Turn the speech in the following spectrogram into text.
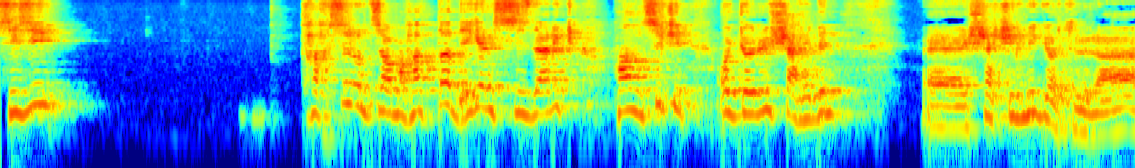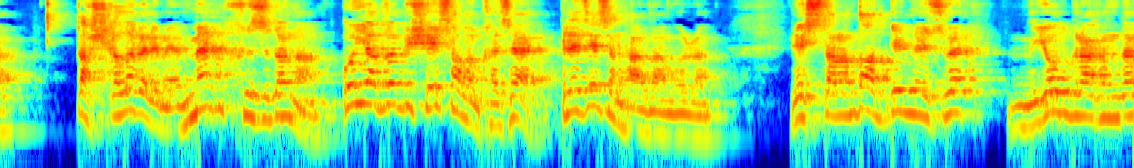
Sizi təqsir o cəmaatdadır. Yəni sizləri hansı ki o görür şəhidin e, şəklini götürür ha daşqalaq eləməyəm. Mən Xızıdanam. O yadına bir şey salın Xəzər. Biləcəksən hardan vururam. Restoranda Addelin özü yol qırağında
